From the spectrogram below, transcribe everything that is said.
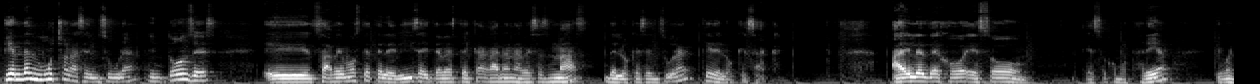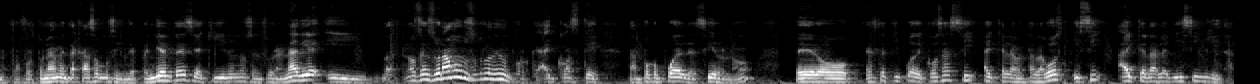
tienden mucho a la censura, entonces eh, sabemos que Televisa y TV Azteca ganan a veces más de lo que censuran que de lo que sacan. Ahí les dejo eso, eso como tarea. Y bueno, afortunadamente acá somos independientes y aquí no nos censura nadie y nos censuramos nosotros mismos porque hay cosas que tampoco puedes decir, ¿no? Pero este tipo de cosas sí hay que levantar la voz y sí hay que darle visibilidad.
